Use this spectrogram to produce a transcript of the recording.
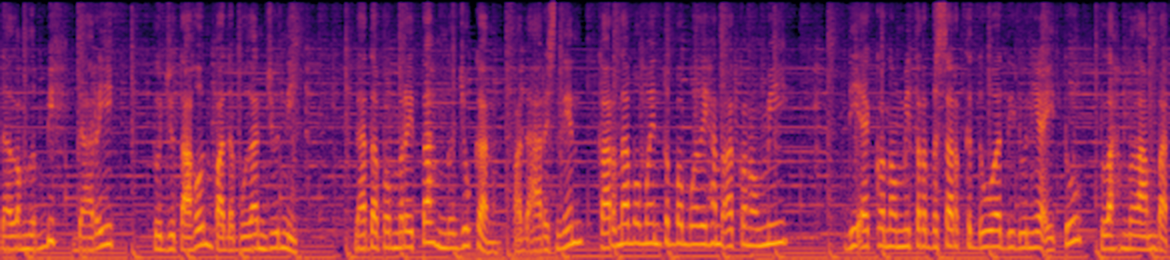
dalam lebih dari 7 tahun pada bulan Juni. Data pemerintah menunjukkan pada hari Senin karena momentum pemulihan ekonomi di ekonomi terbesar kedua di dunia itu telah melambat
